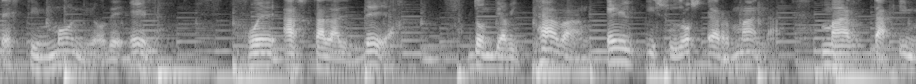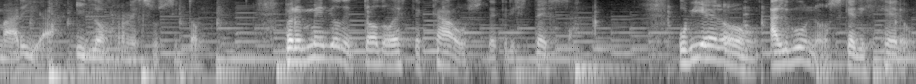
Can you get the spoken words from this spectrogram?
testimonio de Él, fue hasta la aldea donde habitaban Él y sus dos hermanas, Marta y María, y los resucitó. Pero en medio de todo este caos de tristeza, hubieron algunos que dijeron,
